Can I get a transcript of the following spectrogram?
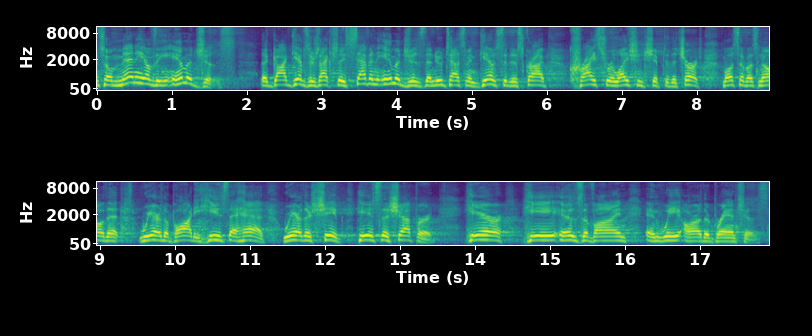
And so many of the images that God gives, there's actually seven images the New Testament gives to describe Christ's relationship to the church. Most of us know that we are the body, He's the head. We are the sheep, He's the shepherd. Here, He is the vine, and we are the branches.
